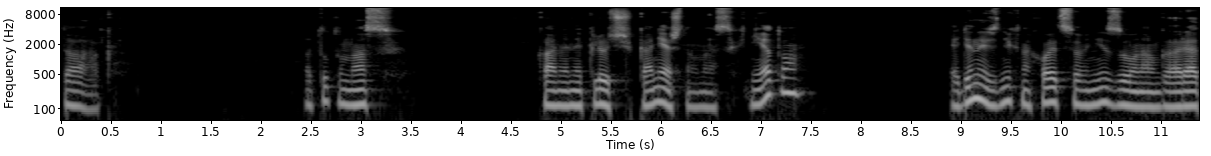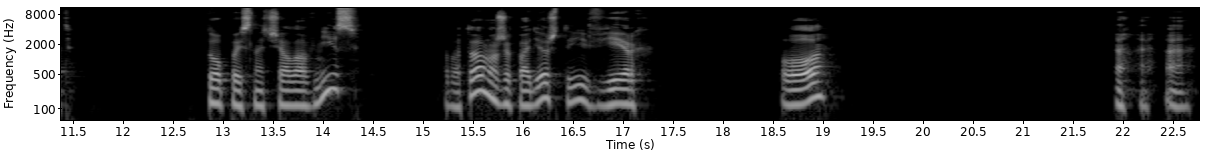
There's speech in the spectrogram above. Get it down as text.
Так. А тут у нас каменный ключ. Конечно, у нас их нету. Один из них находится внизу. Нам говорят, топай сначала вниз. А потом уже пойдешь ты вверх. О!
